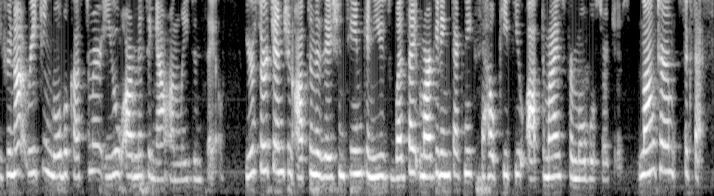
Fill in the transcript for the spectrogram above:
If you're not reaching mobile customer, you are missing out on leads and sales. Your search engine optimization team can use website marketing techniques to help keep you optimized for mobile searches. Long-term success.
